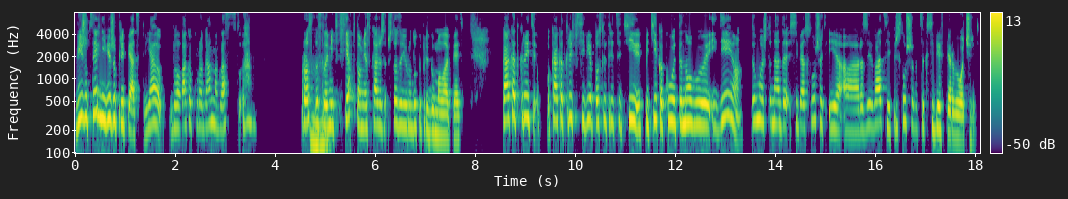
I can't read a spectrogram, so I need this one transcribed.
вижу цель, не вижу препятствий. Я была как ураган, могла просто mm-hmm. сломить всех, кто мне скажет, что за ерунду ты придумала опять. Как открыть, как открыть в себе после 35 какую-то новую идею? Думаю, что надо себя слушать и а, развиваться, и прислушиваться к себе в первую очередь.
